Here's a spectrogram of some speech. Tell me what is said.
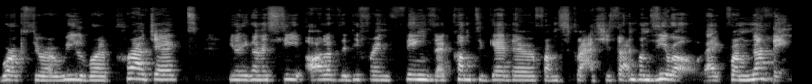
work through a real world project. You know, you're going to see all of the different things that come together from scratch. You're starting from zero, like from nothing,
